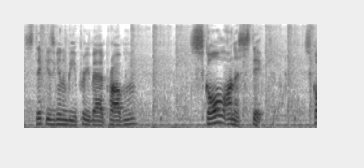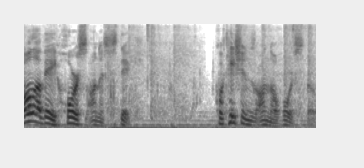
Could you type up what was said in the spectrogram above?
Stick is gonna be a pretty bad problem. Skull on a stick. Skull of a horse on a stick. Quotations on the horse, though.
